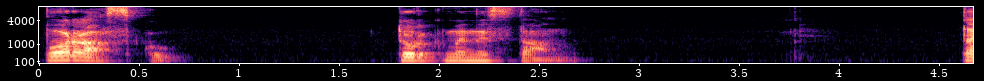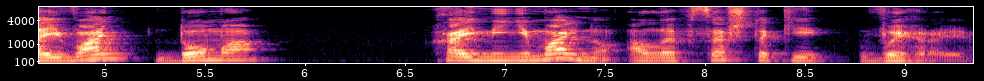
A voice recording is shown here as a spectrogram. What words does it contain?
поразку Туркменистану. Тайвань дома хай мінімально, але все ж таки виграє.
